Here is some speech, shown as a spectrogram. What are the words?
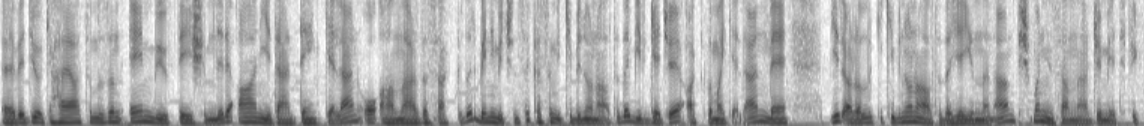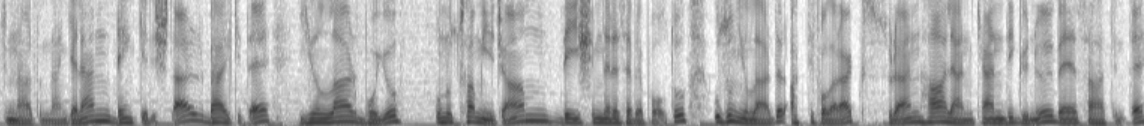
E, ve diyor ki hayatımızın en büyük değişimleri aniden denk gelen o anlarda saklıdır. Benim içinse Kasım 2016'da bir gece aklıma gelen ve 1 Aralık 2016'da yayınlanan Pişman İnsanlar Cemiyeti fikrinin ardından gelen denk gelişler belki de yıllar boyu unutamayacağım değişimlere sebep oldu. Uzun yıllardır aktif olarak süren halen kendi günü ve saatinde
